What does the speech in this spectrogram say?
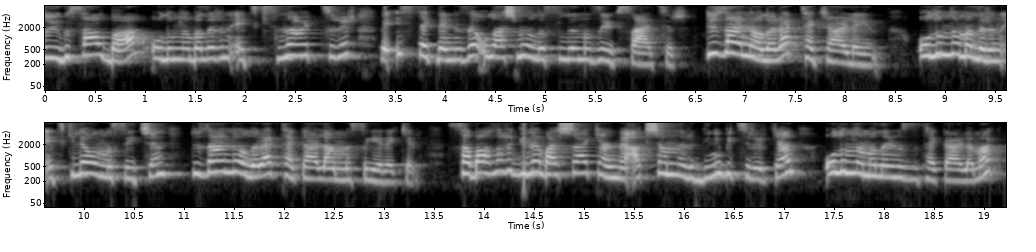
Duygusal bağ olumlamaların etkisini arttırır ve isteklerinize ulaşma olasılığınızı yükseltir. Düzenli olarak tekrarlayın. Olumlamaların etkili olması için düzenli olarak tekrarlanması gerekir. Sabahları güne başlarken ve akşamları günü bitirirken olumlamalarınızı tekrarlamak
